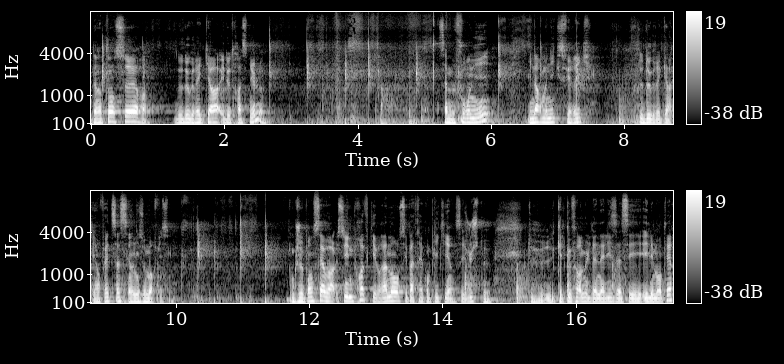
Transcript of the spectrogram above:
d'un tenseur de degré k et de trace nulle, ça me fournit une harmonique sphérique de degré k. Et en fait, ça, c'est un isomorphisme. Donc je pensais avoir. C'est une preuve qui est vraiment. C'est pas très compliqué, hein, c'est juste de, quelques formules d'analyse assez élémentaires.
